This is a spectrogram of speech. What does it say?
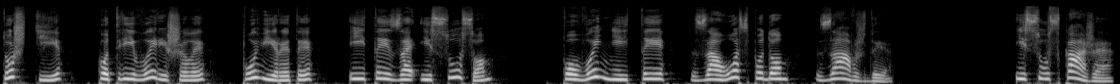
Тож ті, котрі вирішили повірити і йти за Ісусом, повинні йти за Господом завжди. Ісус каже:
